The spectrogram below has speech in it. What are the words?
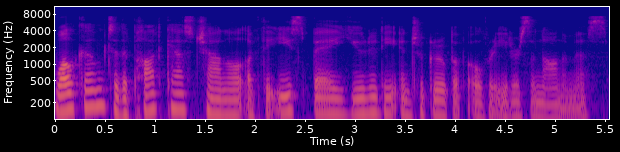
Welcome to the podcast channel of the East Bay Unity Intergroup of Overeaters Anonymous.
